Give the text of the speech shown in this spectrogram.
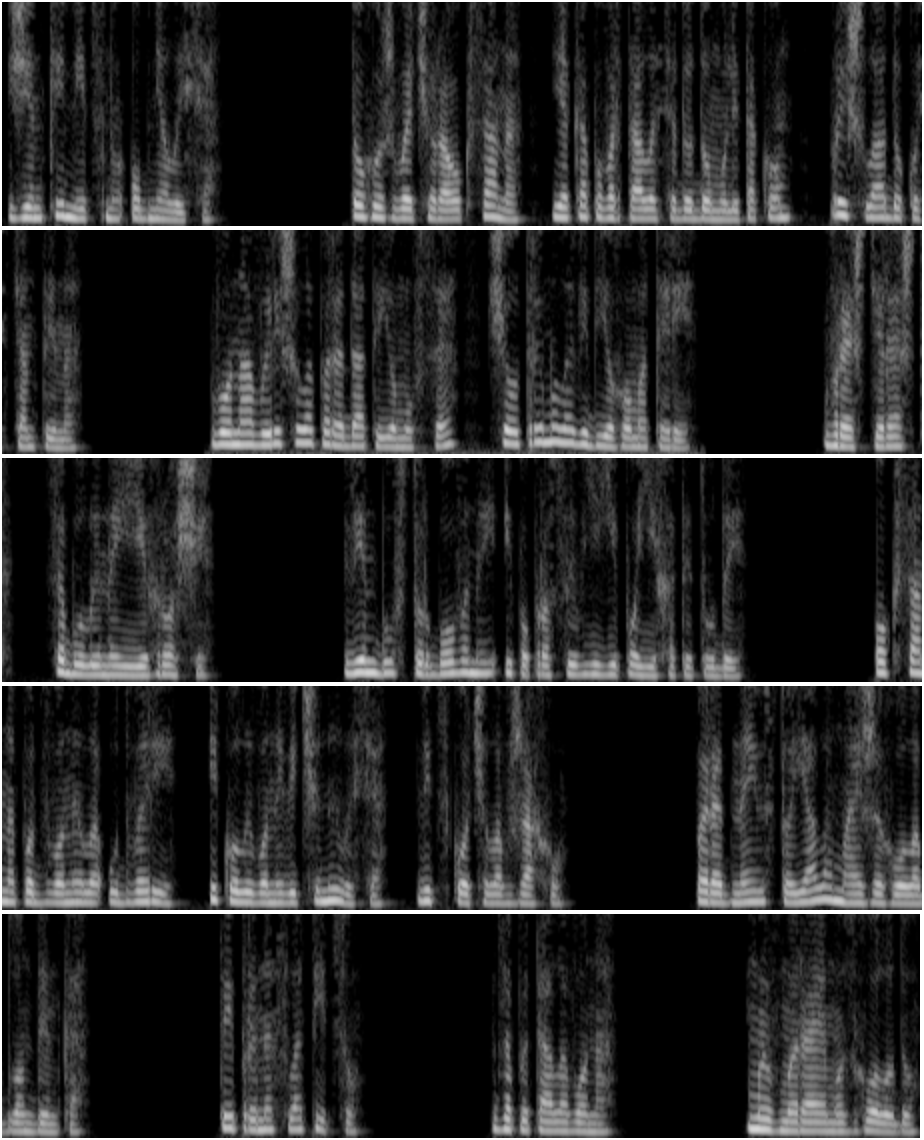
Жінки міцно обнялися. Того ж вечора Оксана, яка поверталася додому літаком, прийшла до Костянтина. Вона вирішила передати йому все, що отримала від його матері. Врешті-решт, це були не її гроші. Він був стурбований і попросив її поїхати туди. Оксана подзвонила у двері, і коли вони відчинилися, відскочила в жаху. Перед нею стояла майже гола блондинка. Ти принесла піцу? запитала вона. Ми вмираємо з голоду.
